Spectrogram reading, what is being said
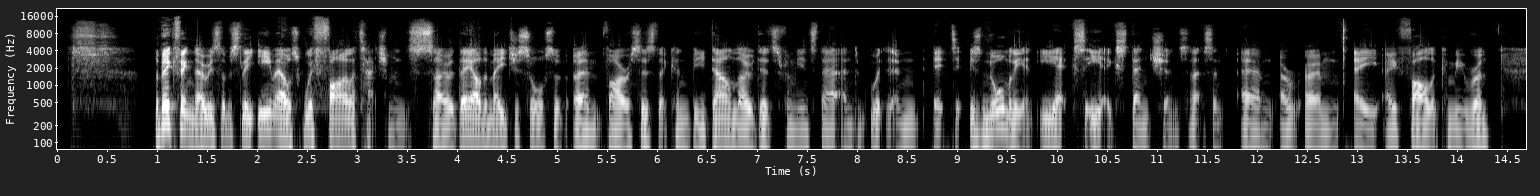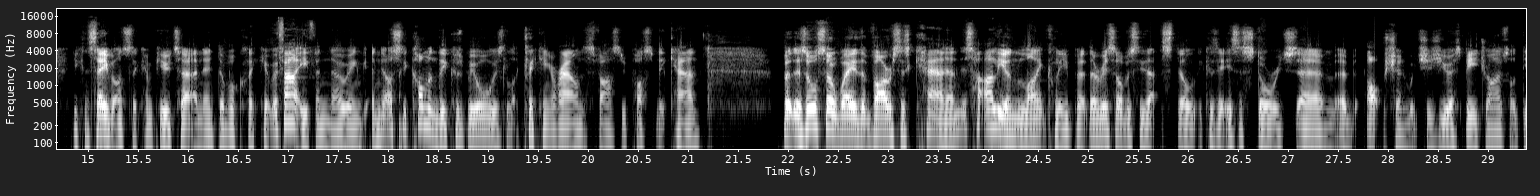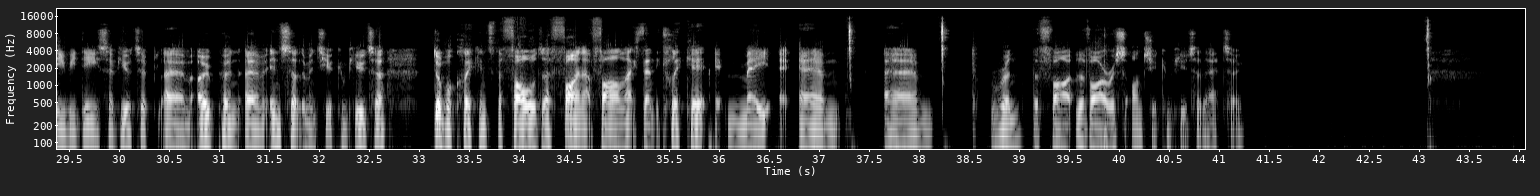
The big thing though is obviously emails with file attachments. So they are the major source of um, viruses that can be downloaded from the internet, and and it is normally an exe extension. So that's an um, a, um, a a file that can be run. You can save it onto the computer and then double click it without even knowing. And obviously, commonly because we're always like clicking around as fast as we possibly can. But there's also a way that viruses can, and it's highly unlikely, but there is obviously that still because it is a storage um, option, which is USB drives or DVD. So if you were to um, open, um, insert them into your computer, double click into the folder, find that file, and accidentally click it, it may um, um, run the, the virus onto your computer there too.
